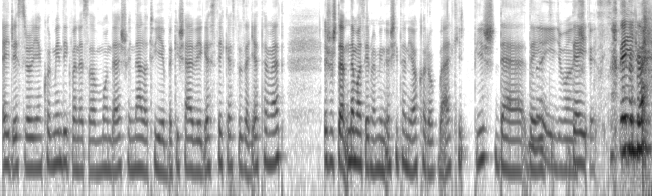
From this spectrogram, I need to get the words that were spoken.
egyrésztről ilyenkor mindig van ez a mondás, hogy nálad hülyébbek is elvégezték ezt az egyetemet, és most nem, nem azért, mert minősíteni akarok bárkit is, de... De, de így, így van, de, így, kész. de így van.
